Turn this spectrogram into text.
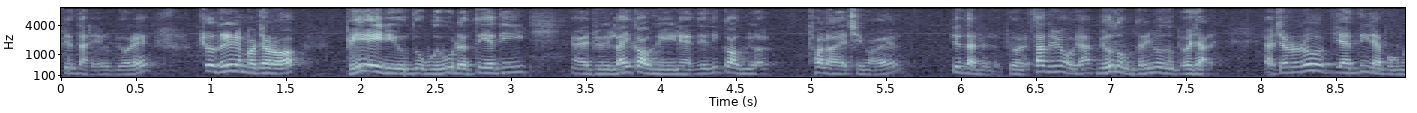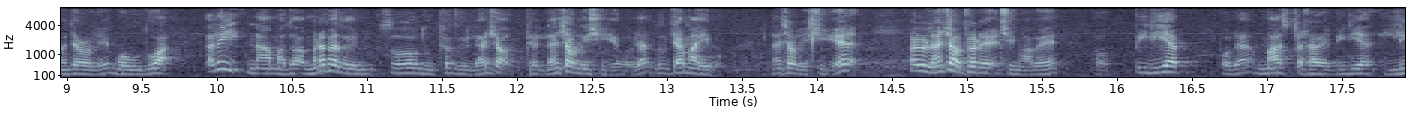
ပြတ်တယ်လို့ပြောတယ်တချို့သတင်းတွေမှာကျတော့ ဘေးအိမ်တွေကိုသူဝေဖို့တည်းတည်းတွေလိုက်ကောက်နေနေတည်းတည်းကောက်ပြီးတော့ထွက်လာတဲ့အချိန်မှာပဲပြစ်တတ်တယ်လို့ပြောတယ်စသဖြင့်ပေါ့ဗျာမျိုးစုံသတင်းမျိုးစုံပြောကြတယ်အဲကျွန်တော်တို့ပြန်သိတဲ့ပုံစံကြတော့လေမဟုတ်ဘူးသူကအဲ့ဒီနာမှာသူအမရက်ဘက်ဆိုစောစောသူထွက်ပြီးလမ်းလျှောက်လမ်းလျှောက်လေးရှိတယ်ပေါ့ဗျာသူကျမ်းမကြီးပေါ့လမ်းလျှောက်လေးရှိတယ်တဲ့အဲ့လိုလမ်းလျှောက်ထွက်တဲ့အချိန်မှာပဲဟို PDF ပေါ့ဗျာ master ထားတဲ့ PDF ၄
